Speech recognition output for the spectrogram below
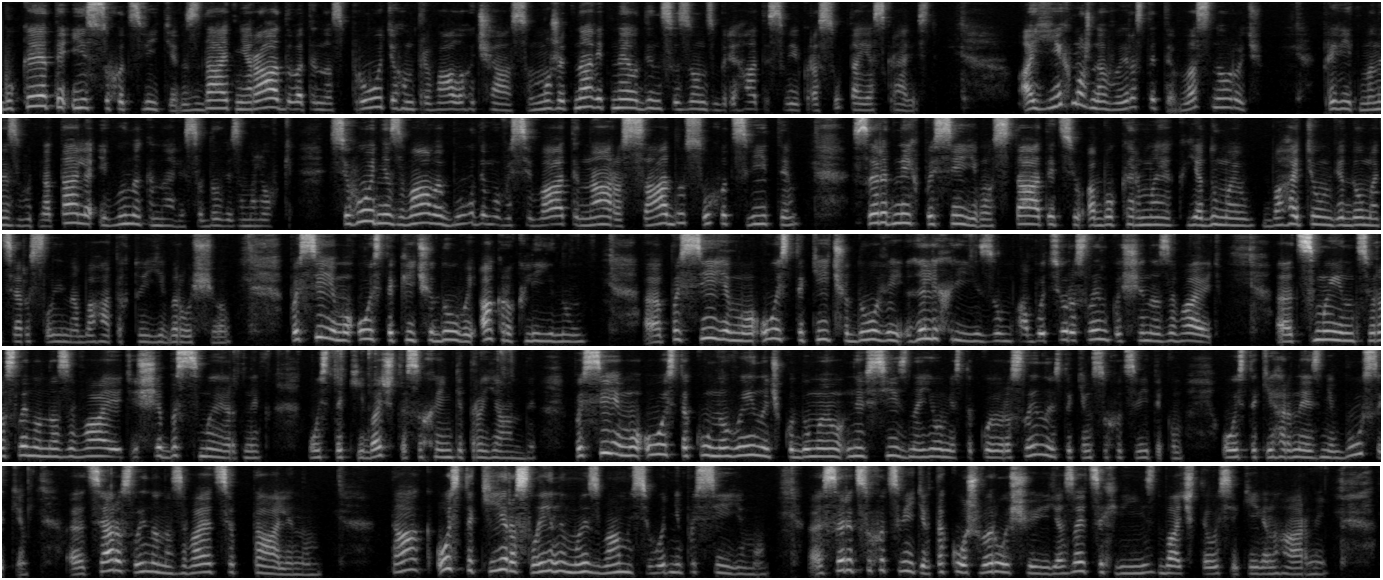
Букети із сухоцвітів здатні радувати нас протягом тривалого часу, можуть навіть не один сезон зберігати свою красу та яскравість. А їх можна виростити власноруч. Привіт! Мене звуть Наталя і ви на каналі Садові Замальовки. Сьогодні з вами будемо висівати на розсаду сухоцвіти. Серед них посіємо статицю або кермик. Я думаю, багатьом відома ця рослина, багато хто її вирощував. Посіємо ось такий чудовий акроклінум. Е, Посіємо ось такий чудовий геліхрізум, або цю рослинку ще називають е, цмин, цю рослину називають ще безсмертник. Ось такі, бачите, сухенькі троянди. Посіємо ось таку новиночку. Думаю, не всі знайомі з такою рослиною, з таким сухоцвітиком. Ось такі гарнезні бусики. Е, Ця рослина називається таліном. Так, ось такі рослини ми з вами сьогодні посіємо. Е, Серед сухоцвітів також вирощую я зайцехвіст, бачите, ось який він гарний.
